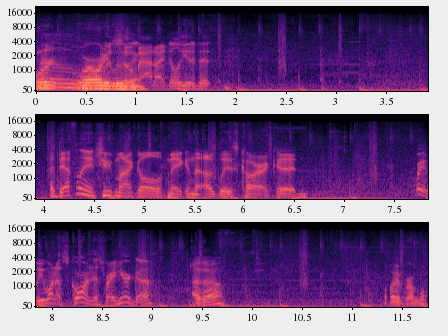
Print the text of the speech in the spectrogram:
We're, we're already It was losing. so bad I deleted it. I definitely achieved my goal of making the ugliest car I could. Wait, we want to score on this right here, go. I know. Oh, wait, Rumble?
